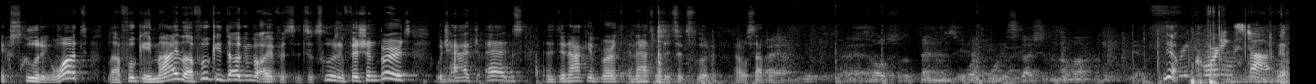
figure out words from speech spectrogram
excluding what? It's excluding fish and birds, which hatch eggs and do not give birth, and that's what it's excluded. I will stop it. It's also depends, you have a discussion in halacha. Yeah. Recording stopped. Yeah.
